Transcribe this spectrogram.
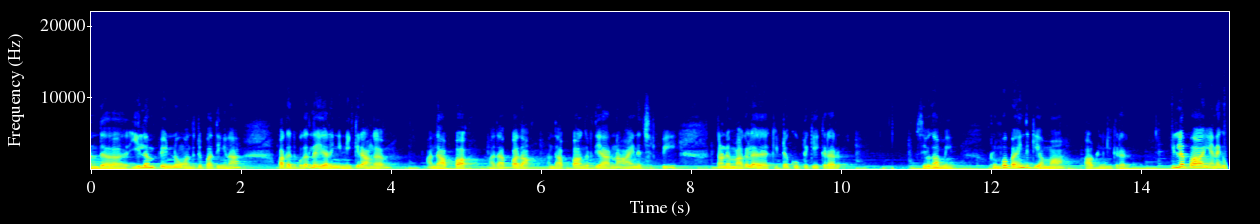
அந்த இளம் பெண்ணும் வந்துட்டு பார்த்திங்கன்னா பக்கத்து பக்கத்தில் இறங்கி நிற்கிறாங்க அந்த அப்பா அது அப்பா தான். அந்த அப்பாங்கிறது யாருன்னா ஆயனச்சிற்பி. தன்னோட மகளை கிட்ட கூப்பிட்டு கேட்குறாரு சிவகாமி ரொம்ப பயந்துட்டியாம்மா? அப்படின்னு கேட்குறாரு இல்லைப்பா எனக்கு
